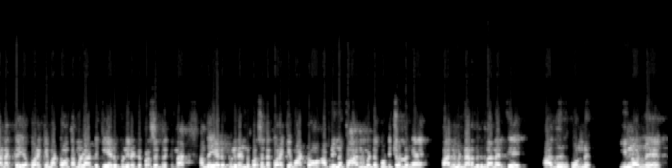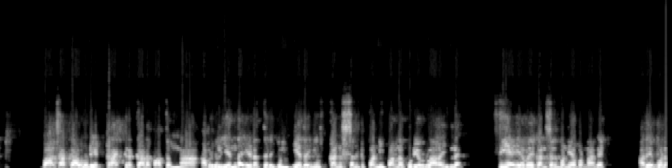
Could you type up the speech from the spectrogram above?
கணக்கையோ குறைக்க மாட்டோம். தமிழ்நாட்டுக்கு ஏழு புள்ளி ரெண்டு பர்சன்ட் இருக்குன்னா அந்த ஏழு புள்ளி ரெண்டு பர்சன்ட குறைக்க மாட்டோம் அப்படின்னு பார்லிமெண்ட்டை கூட்டி சொல்லுங்க. பார்லிமெண்ட் நடந்துகிட்டு தானே இருக்கு. அது ஒண்ணு. இன்னொன்னு பாஜகவினுடைய ட்ராக் ரெக்கார்டை பார்த்தோம்னா அவர்கள் எந்த இடத்துலையும் எதையும் கன்சல்ட் பண்ணி பண்ணக்கூடியவர்களாக இல்ல. சிஏஏவை கன்சல்ட் பண்ணியா பண்ணாங்க. அதே போல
